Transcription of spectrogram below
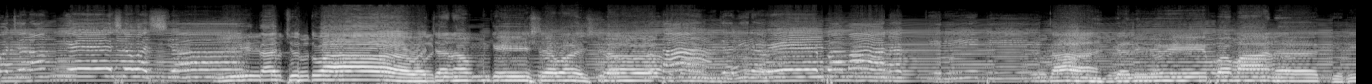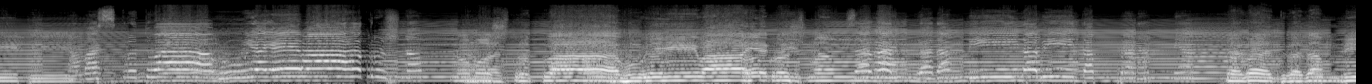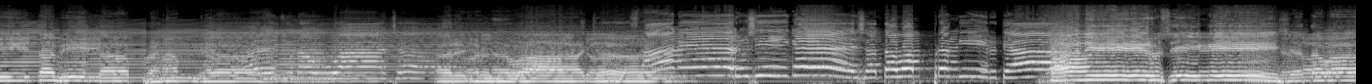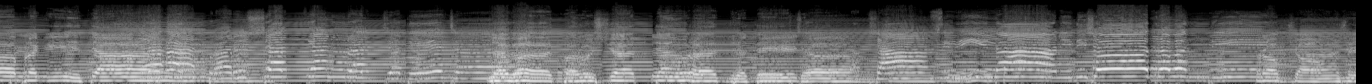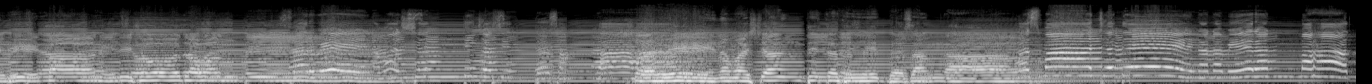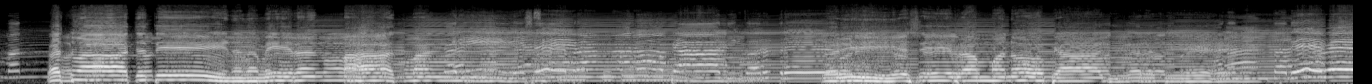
वचनं केशवस्य। एतच्छ्रुत्वा वचनं केशवस्य। कृताञ्जलिवेपमान किरीटी नमस्कृत्वा भूय एवाह कृष्णम्। नमस्कृत्वा भूयेवाय कृष्णम्। सगद्गदं भीतभीतप्रणम्य। जगद्गदं भीत भीत प्रणम्य अर्जुन उवाच। स्थाने ऋषिकेश तव प्रकीर्त्या। ऋषिकेश तव प्रकीर्त्या। जगत्प्ररुष्यत्यनुरज्यते च। जगत्परुष्यत्यनुरज्यते च। रक्षांसि भीतानि दिशो द्रवन्ति। रक्षांसि भीतानि दिशो द्रवन्ति। सर्वे नमस्यन्ति च सिद्धसङ्घा सर्वे नमस्यन्ति च सिद्धसङ्गा। मेरन्महात्मन् कस्माच्च तेन न मेरन् महात्मन् गरीयसे ब्रह्मणोऽप्यादिकर्त्रे अनन्तदेवेश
